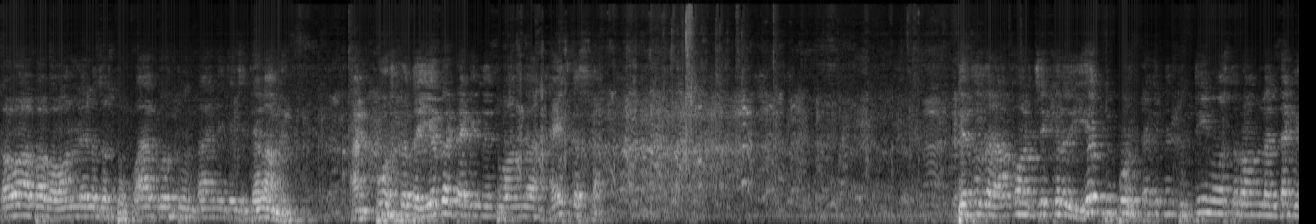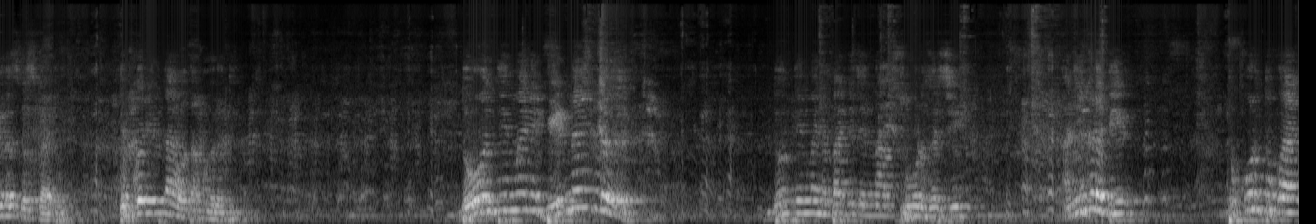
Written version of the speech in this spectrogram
कवा बाबा ऑनलाईनच असतो काय करतो काय नाही त्याची त्याला माहिती. आणि पोस्ट तर एकच टाकीत नाही तू ऑनलाईन आहेच कस का त्याचं जर अकाउंट चेक केलं एक बी पोस्ट टाकीत नाही तू तीन वाजता ऑनलाईन टाकेलच कस काय? तू करीत काय होता मग ती दोन तीन महिने भीड नाही इकडं. दोन तीन महिने बाकीचे नाच सोड जशी. आणि इकडे भीड. तू कोण तू काय?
